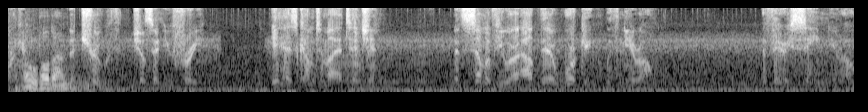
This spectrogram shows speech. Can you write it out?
Oregon. Oh, hold on. The truth shall set you free. It has come to my attention that some of you are out there working with Nero. The very same Nero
